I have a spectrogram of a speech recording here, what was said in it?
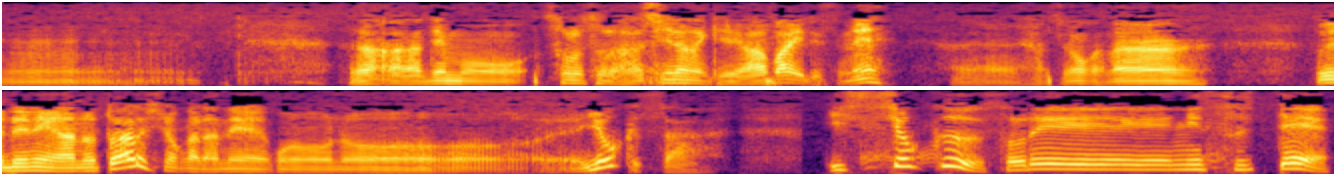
うん。ああ、でも、そろそろ走らなきゃやばいですね。はい走ろうかな。それでね、あの、とある人からね、この、よくさ、一食それにして、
